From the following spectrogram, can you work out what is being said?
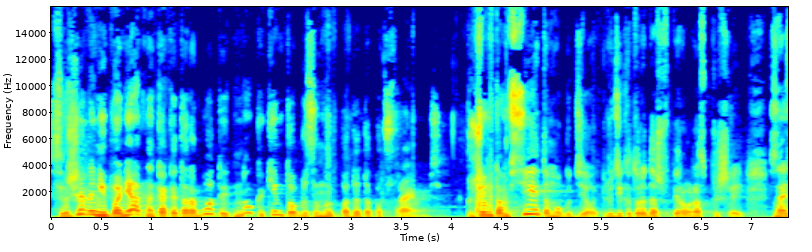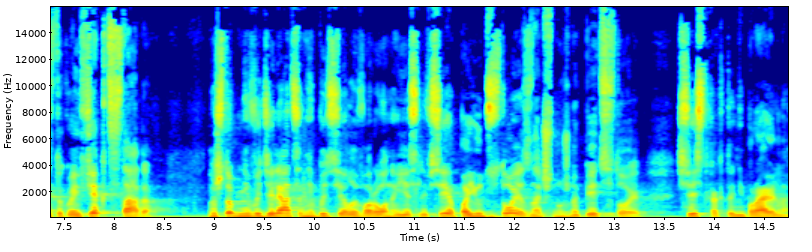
Совершенно непонятно, как это работает, но каким-то образом мы под это подстраиваемся. Причем там все это могут делать. Люди, которые даже в первый раз пришли. Знаете, такой эффект стада. Ну, чтобы не выделяться, не быть селой вороной. Если все поют стоя, значит, нужно петь стоя. Сесть как-то неправильно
